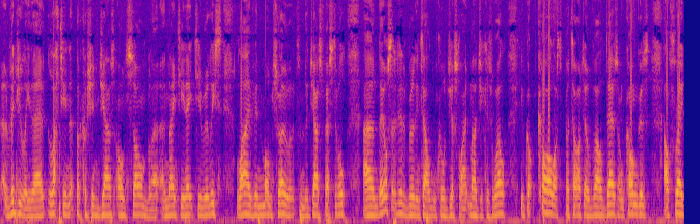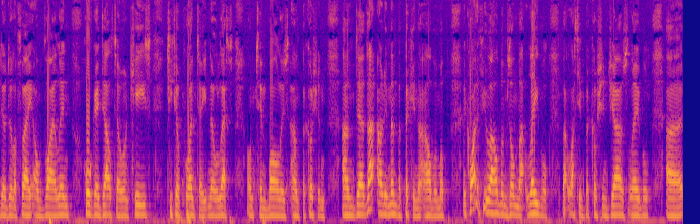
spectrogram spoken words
originally their Latin percussion jazz ensemble, a 1980 release live in Montreux from the Jazz Festival, and they also did a brilliant album called Just Like Magic as well. You've got Carlos Patato Valdez on congas, Alfredo de la Fe on violin, Jorge Dalto on keys, Tito Puente, no less, on timbales and percussion. And uh, that I remember picking that album up, and quite a few albums on that label, that Latin percussion jazz label, uh,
